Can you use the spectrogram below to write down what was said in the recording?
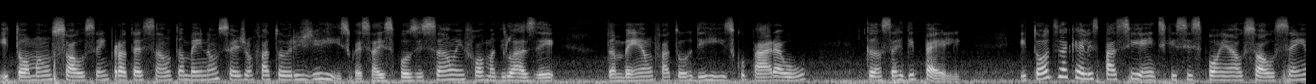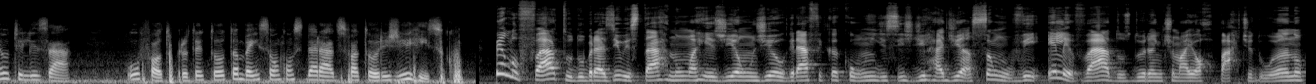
e tomam sol sem proteção também não sejam fatores de risco. Essa exposição em forma de lazer também é um fator de risco para o câncer de pele. E todos aqueles pacientes que se expõem ao sol sem utilizar o fotoprotetor também são considerados fatores de risco. Pelo fato do Brasil estar numa região geográfica com índices de radiação UV elevados durante maior parte do ano,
